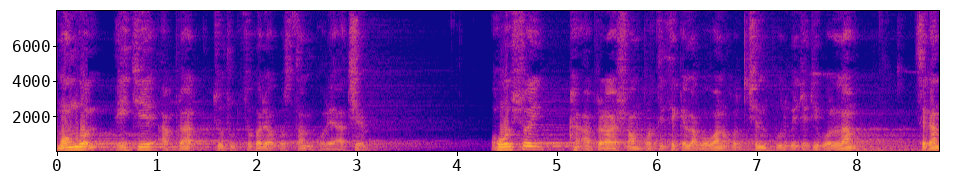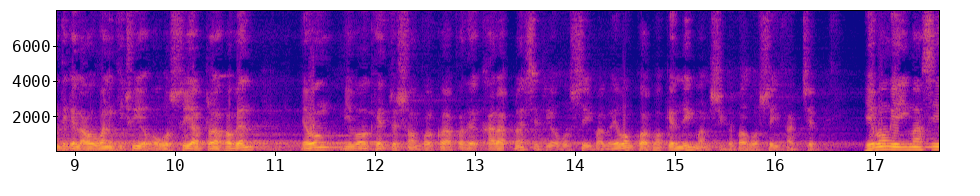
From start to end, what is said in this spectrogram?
মঙ্গল, এই যে আপনার চতুর্থ ঘরে অবস্থান করে আছে। অবশ্যই আপনারা সম্পত্তি থেকে লাভবান হচ্ছেন, পূর্বে যেটি বললাম, সেখান থেকে লাভবান কিছুই অবশ্যই আপনারা হবেন এবং বিবাহ ক্ষেত্রে সম্পর্ক আপনাদের খারাপ নয়, সেটি অবশ্যই ভালো এবং কর্মকেন্দ্রিক মানসিকতা অবশ্যই থাকছে। এবং এই মাসে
